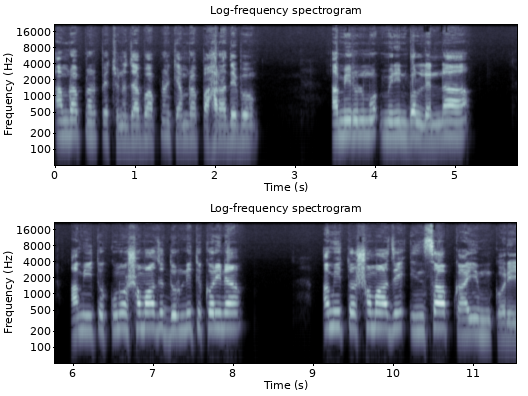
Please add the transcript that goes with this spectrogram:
আমরা আপনার পেছনে যাব, আপনাকে আমরা পাহারা দেব। আমিরুল মিনিন বললেন, না, আমি তো কোনো সমাজে দুর্নীতি করি না। আমি তো সমাজে ইনসাফ কায়েম করি।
